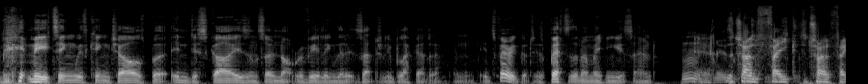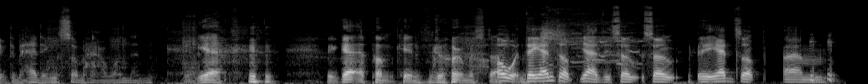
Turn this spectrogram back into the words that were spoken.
meeting with King Charles, but in disguise, and so not revealing that it's actually Blackadder. And it's very good. It's better than I'm making it sound. Mm, yeah. it's They try and fake. They try and fake the beheading somehow, and then Yeah, we get a pumpkin, draw a moustache. Oh, they end up yeah. They, so so he ends up. Um,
